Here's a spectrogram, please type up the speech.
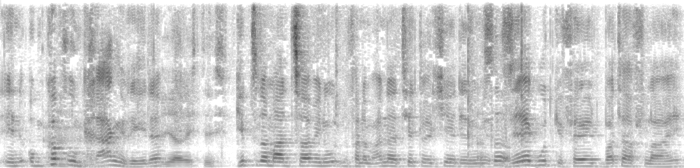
in, um Kopf und Kragen rede, Ja, richtig. Gibt es nochmal zwei Minuten von einem anderen Titel hier, der mir so. sehr gut gefällt, Butterfly.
